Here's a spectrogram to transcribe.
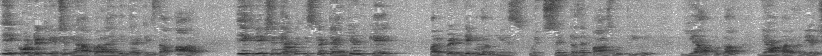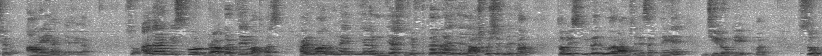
एक कॉन्टेक्ट रिएक्शन यहाँ पर आएगी दैट इज़ द आर एक रिएक्शन यहाँ पे इसके टेंजेंट के परपेंडिकुलर मीन्स कुछ सेंटर से पास होती हुई ये आपका यहाँ पर रिएक्शन आर ए आ जाएगा। सो so, अगर हम इसको ड्रॉ करते हैं वापस हमें मालूम है कि अगर जस्ट लिफ्ट कर रहा है जैसे लास्ट क्वेश्चन में था तो हम इसकी वैल्यू आराम से ले सकते हैं ज़ीरो के इक्वल सो so,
